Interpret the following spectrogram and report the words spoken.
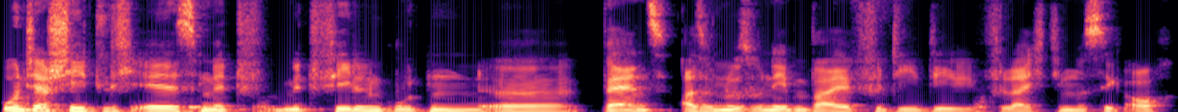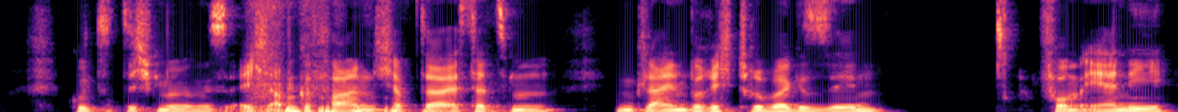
unterschiedlich ist mit, mit vielen guten äh, Bands. Also nur so nebenbei für die, die vielleicht die Musik auch grundsätzlich mögen, ist echt abgefahren. ich habe da erst letztens einen kleinen Bericht drüber gesehen vom Ernie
